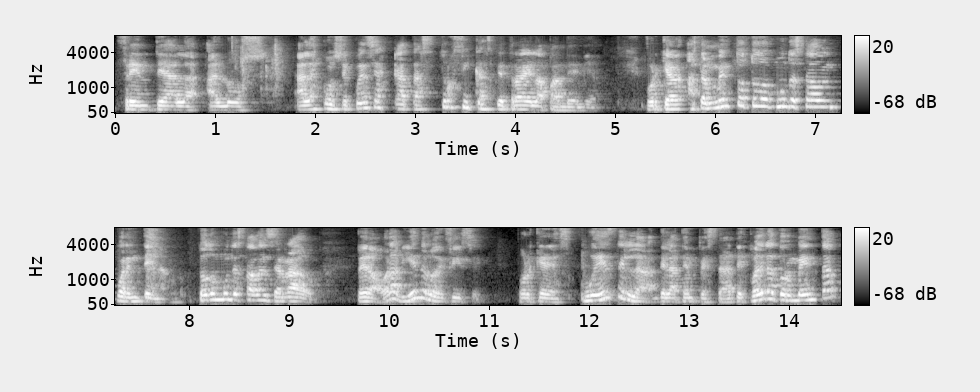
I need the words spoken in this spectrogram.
frente a, a, los, a las consecuencias catastróficas que trae la pandemia? Porque hasta el momento todo el mundo ha estado en cuarentena, todo el mundo ha estado encerrado, pero ahora viene lo difícil, porque después de la, de la tempestad, después de la tormenta,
